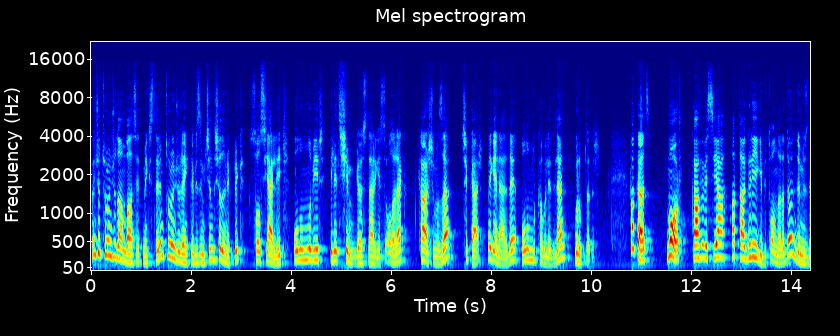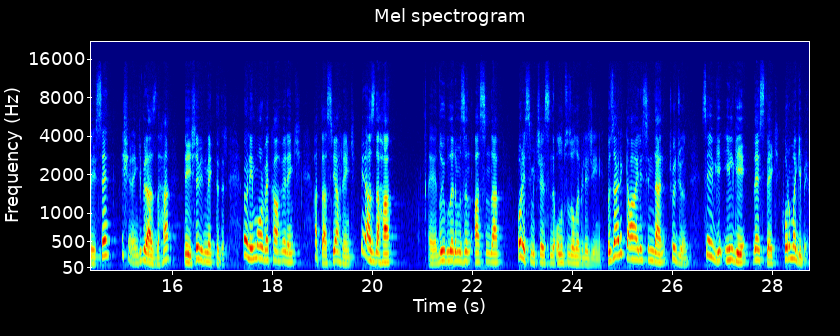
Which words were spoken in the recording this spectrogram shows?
Önce turuncudan bahsetmek isterim. Turuncu renkte bizim için dışa dönüklük, sosyallik, olumlu bir iletişim göstergesi olarak karşımıza çıkar ve genelde olumlu kabul edilen gruptadır. Fakat mor, kahve ve siyah hatta gri gibi tonlara döndüğümüzde ise işin rengi biraz daha değişebilmektedir. Örneğin mor ve kahverengi hatta siyah renk biraz daha e, duygularımızın aslında o resim içerisinde olumsuz olabileceğini, özellikle ailesinden çocuğun sevgi, ilgi, destek, koruma gibi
